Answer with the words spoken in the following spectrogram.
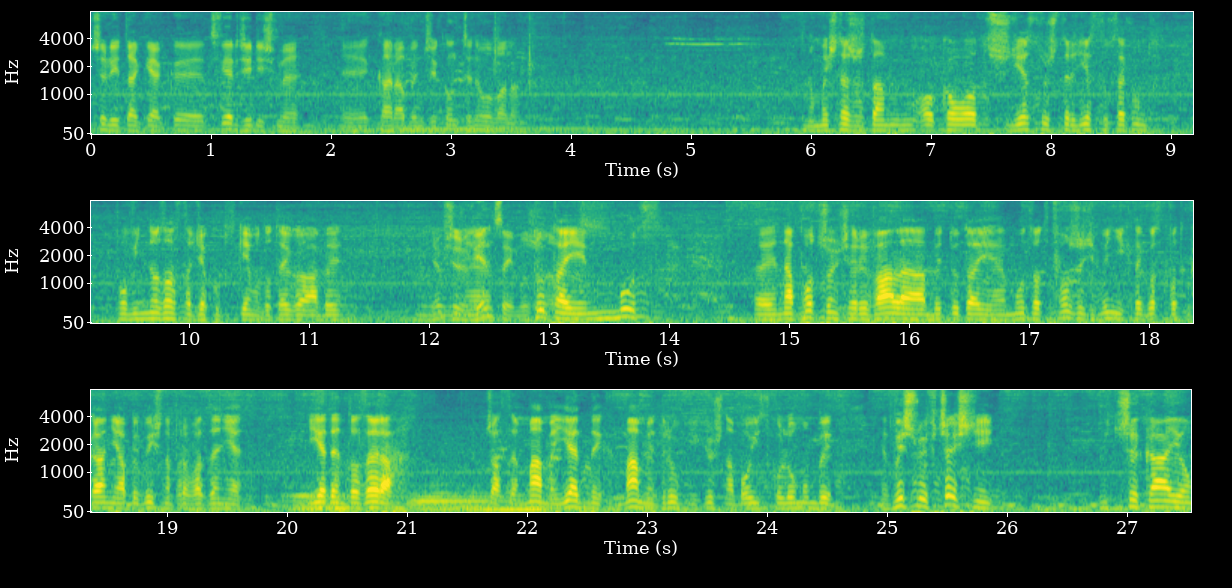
czyli tak jak e, twierdziliśmy, e, kara będzie kontynuowana. No myślę, że tam około 30-40 sekund powinno zostać Jakubskiemu do tego, aby Ja myślę, że mm, więcej może tutaj nawet. móc e, napocząć rywala, aby tutaj móc otworzyć wynik tego spotkania, aby wyjść na prowadzenie 1 do 0. Tymczasem mamy jednych, mamy drugich już na boisku Lumumby. Wyszły wcześniej, czekają,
